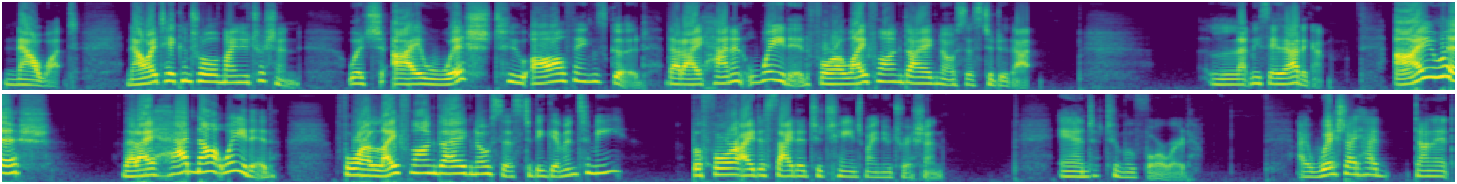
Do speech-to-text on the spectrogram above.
Now what? Now I take control of my nutrition, which I wish to all things good that I hadn't waited for a lifelong diagnosis to do that. Let me say that again. I wish that I had not waited for a lifelong diagnosis to be given to me before I decided to change my nutrition and to move forward. I wish I had done it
